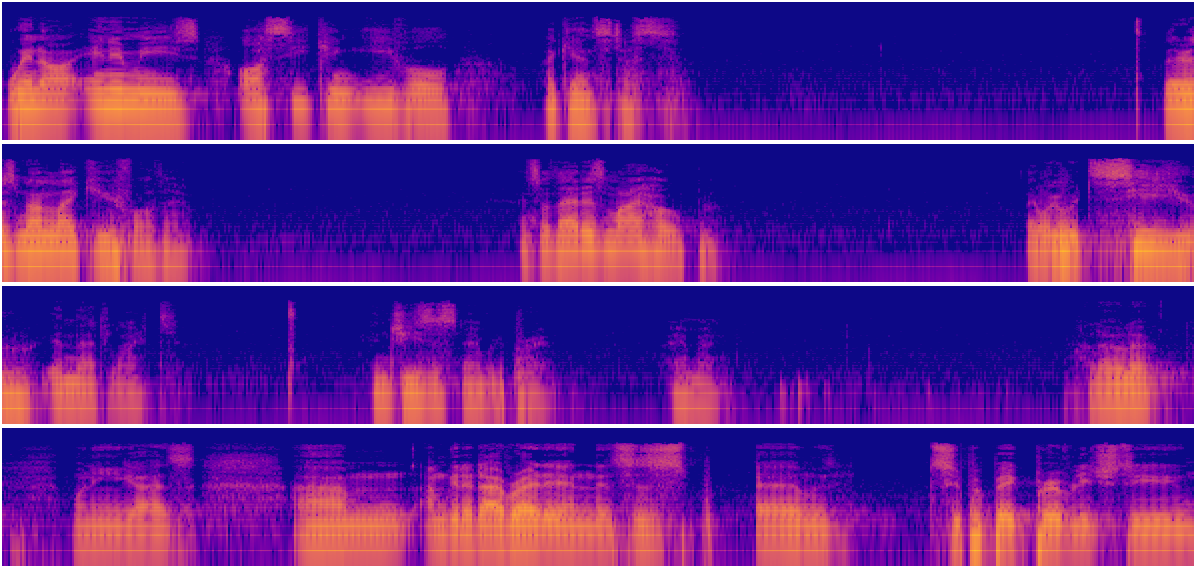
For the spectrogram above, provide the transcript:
when our enemies are seeking evil against us. There is none like you, Father. And so that is my hope that we would see you in that light. In Jesus' name we pray. Amen. Hello, hello. Morning, you guys. Um, I'm going to dive right in. This is a um, super big privilege to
